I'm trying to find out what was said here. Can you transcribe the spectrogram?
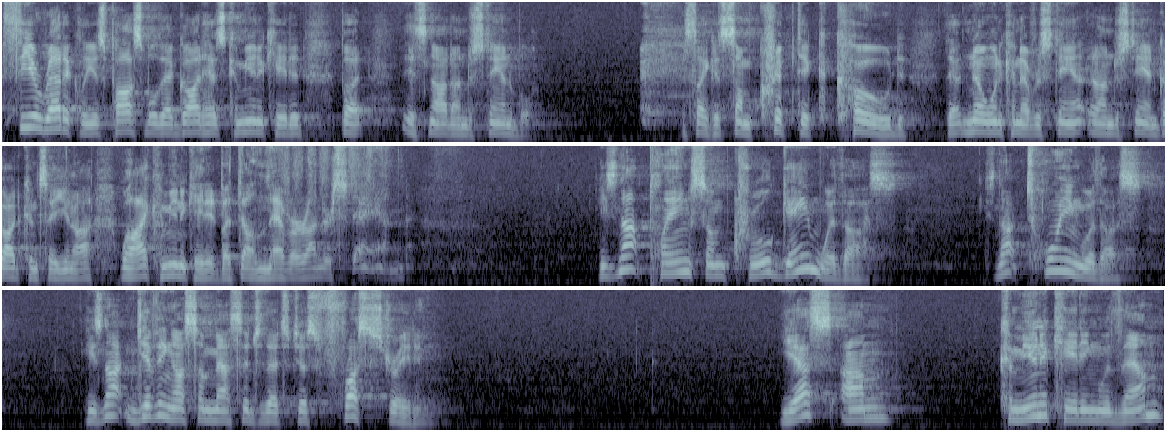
Theoretically, it's possible that God has communicated, but it's not understandable. It's like it's some cryptic code that no one can ever stand, understand. God can say, you know, well, I communicated, but they'll never understand. He's not playing some cruel game with us, He's not toying with us. He's not giving us a message that's just frustrating. Yes, I'm communicating with them,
